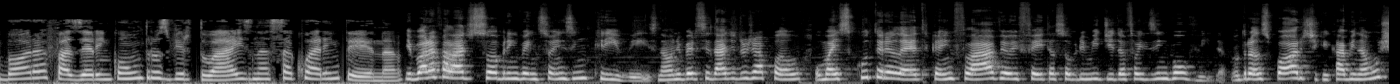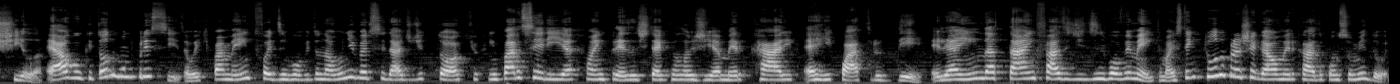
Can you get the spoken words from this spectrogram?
Bora fazer encontros virtuais nessa quarentena. E bora falar sobre invenções incríveis. Na Universidade do Japão, uma scooter elétrica inflável e feita sobre medida foi desenvolvida. Um transporte que cabe na mochila. É algo que todo mundo precisa. O equipamento foi desenvolvido na Universidade de Tóquio em parceria com a empresa de tecnologia Mercari R4D. Ele ainda está em fase de desenvolvimento, mas tem tudo para chegar ao mercado consumidor.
